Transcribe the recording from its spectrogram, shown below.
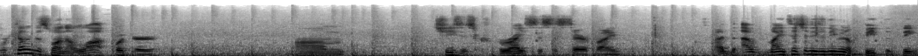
we're killing this one a lot quicker. Um... Jesus Christ, this is terrifying. I, I, my intention isn't even to beat the thing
